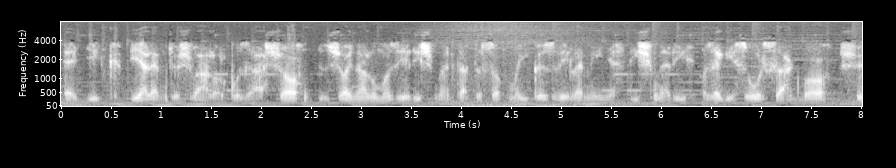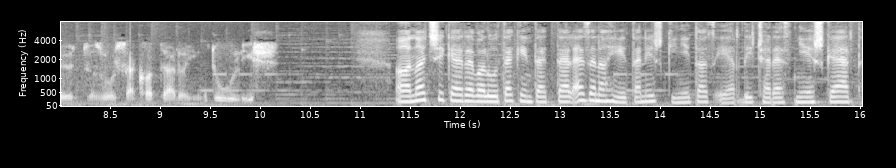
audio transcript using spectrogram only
egyik jelentős vállalkozása. Sajnálom azért is, mert tehát a szakmai közvélemény ezt ismeri az egész országba, sőt az ország határain túl is. A nagy sikerre való tekintettel ezen a héten is kinyit az érdi cseresznyéskert.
